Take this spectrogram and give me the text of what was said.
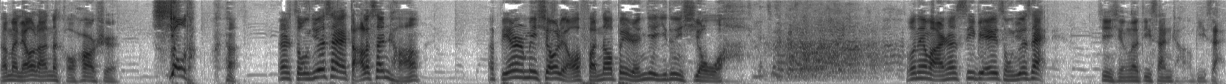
咱们辽篮的口号是削他，但是总决赛打了三场，啊，别人没削了，反倒被人家一顿削啊。昨天晚上 CBA 总决赛进行了第三场比赛，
